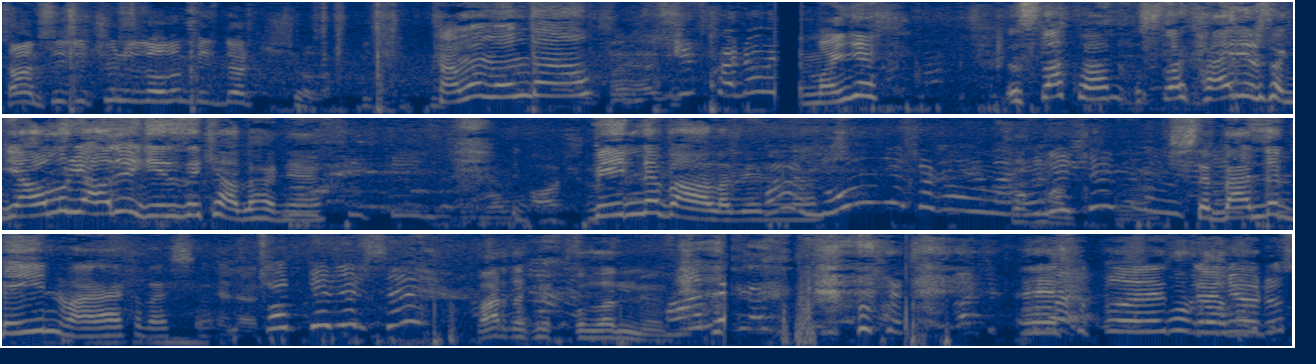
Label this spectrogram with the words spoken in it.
Tamam siz üçünüz olun biz dört kişi olalım. Tamam onu da al. Manyak. Islak lan. Islak her yer ıslak. Yağmur yağıyor gerizekalı hani. Beynine bağla beynine. İşte bende beyin var arkadaşlar. Top gelirse. Var da pek kullanmıyorum. Evet futbola dönüyoruz.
